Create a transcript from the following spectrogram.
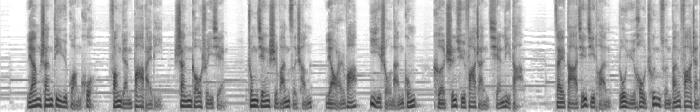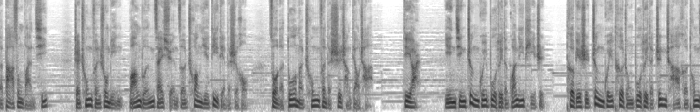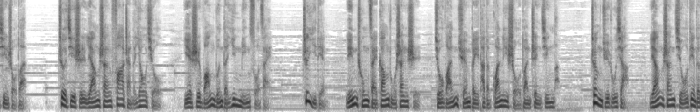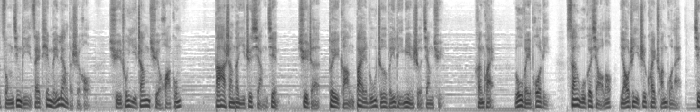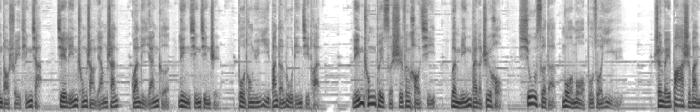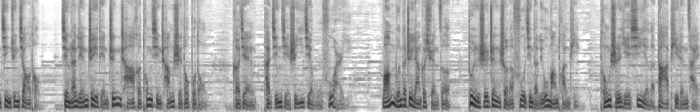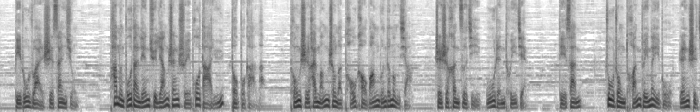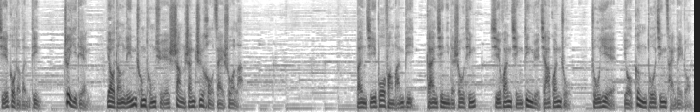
梁山地域广阔，方圆八百里，山高水险，中间是丸子城，了儿洼，易守难攻，可持续发展潜力大。在打劫集团如雨后春笋般发展的大宋晚期，这充分说明王伦在选择创业地点的时候做了多么充分的市场调查。第二，引进正规部队的管理体制。特别是正规特种部队的侦察和通信手段，这既是梁山发展的要求，也是王伦的英明所在。这一点，林冲在刚入山时就完全被他的管理手段震惊了。证据如下：梁山酒店的总经理在天没亮的时候，取出一张雀花弓，搭上那一支响箭，去着对港拜卢哲为里面射将去。很快，芦苇坡里三五个小喽摇着一只快船过来，竟到水亭下接林冲上梁山，管理严格，令行禁止，不同于一般的绿林集团。林冲对此十分好奇，问明白了之后，羞涩的默默不作一语。身为八十万禁军教头，竟然连这点侦查和通信常识都不懂，可见他仅仅是一介武夫而已。王伦的这两个选择。顿时震慑了附近的流氓团体，同时也吸引了大批人才，比如阮氏三雄。他们不但连去梁山水泊打鱼都不敢了，同时还萌生了投靠王伦的梦想，只是恨自己无人推荐。第三，注重团队内部人事结构的稳定，这一点要等林冲同学上山之后再说了。本集播放完毕，感谢您的收听。喜欢请订阅加关注，主页有更多精彩内容。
